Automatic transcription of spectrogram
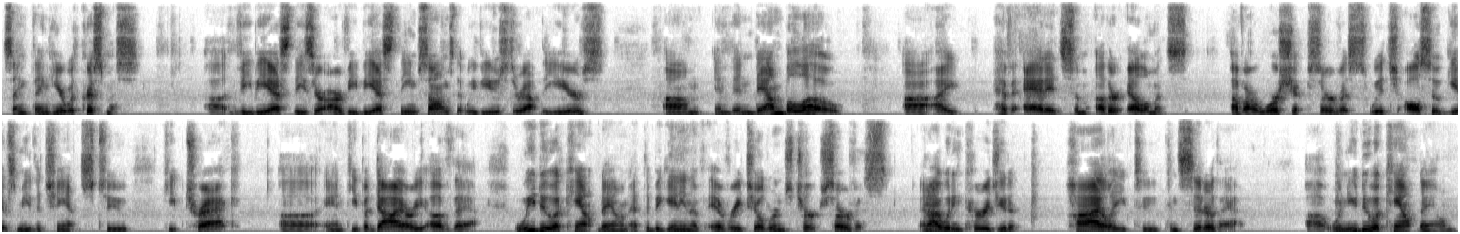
Same thing here with Christmas. Uh, VBS, these are our VBS theme songs that we've used throughout the years. Um, and then down below, uh, I have added some other elements of our worship service, which also gives me the chance to keep track uh, and keep a diary of that. We do a countdown at the beginning of every children's church service, and I would encourage you to highly to consider that. Uh, when you do a countdown,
